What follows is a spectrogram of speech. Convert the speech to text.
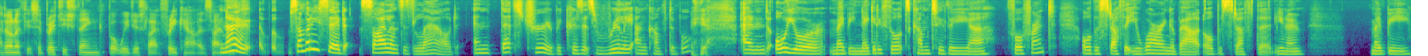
I don't know if it's a British thing, but we just like freak out at silence. No, somebody said silence is loud, and that's true because it's really uncomfortable. Yeah. And all your maybe negative thoughts come to the uh, forefront, all the stuff that you're worrying about, all the stuff that, you know, maybe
